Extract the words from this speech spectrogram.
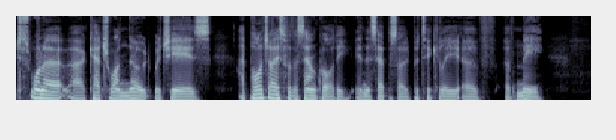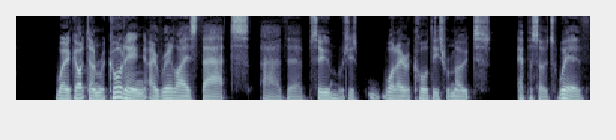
Just want to uh, catch one note, which is I apologize for the sound quality in this episode, particularly of, of me when I got done recording, I realized that uh, the Zoom, which is what I record these remote episodes with,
